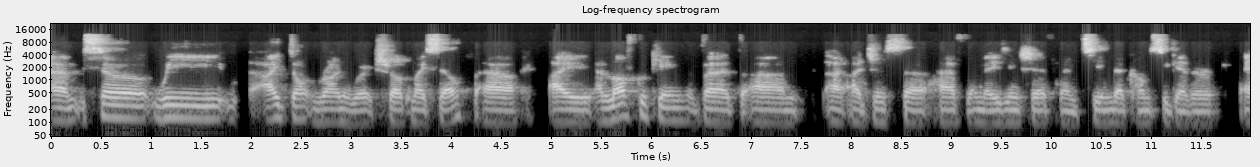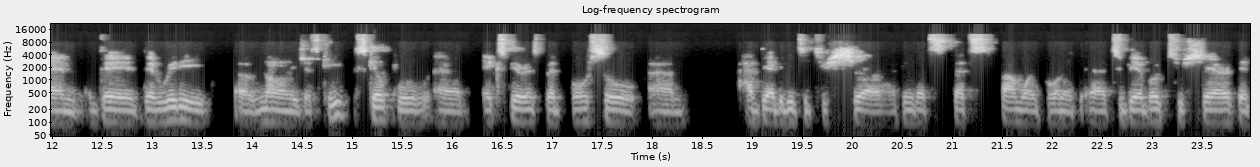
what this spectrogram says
Um, so we, I don't run a workshop myself. Uh, I I love cooking, but um, I, I, just uh, have amazing chef and team that comes together, and they they really not only just keep skillful uh, experience, but also um, have the ability to share. I think that's that's far more important uh, to be able to share their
